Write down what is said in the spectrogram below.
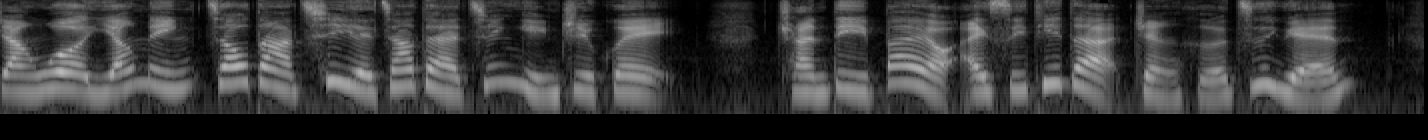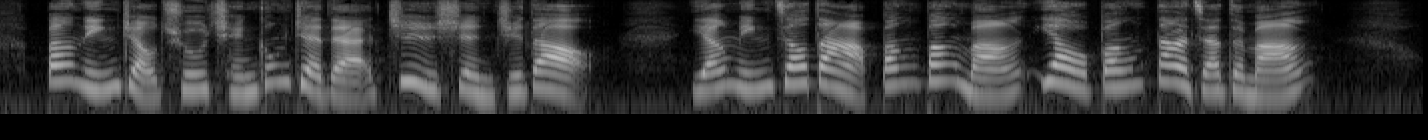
掌握阳明交大企业家的经营智慧，传递 Bio ICT 的整合资源，帮您找出成功者的制胜之道。阳明交大帮帮忙，要帮大家的忙。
